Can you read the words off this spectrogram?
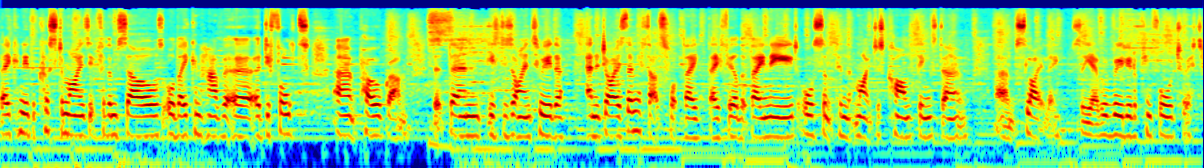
They can either customise it for themselves or they can have a, a default uh, programme that then is designed to either energise them if that's what they, they feel that they need or something that might just calm things down um, slightly. So yeah, we're really looking forward to it.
